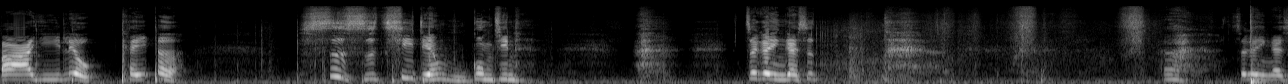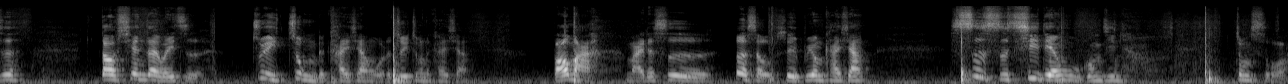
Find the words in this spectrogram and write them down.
八一六 K 二，四十七点五公斤。这个应该是，唉，这个应该是到现在为止最重的开箱，我的最重的开箱。宝马买的是二手，所以不用开箱。四十七点五公斤，重死我。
